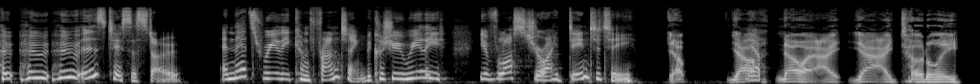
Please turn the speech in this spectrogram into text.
Who who who is Tessa Stowe? And that's really confronting because you really you've lost your identity. Yep. Yeah. Yep. No, I, I, yeah, I totally,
